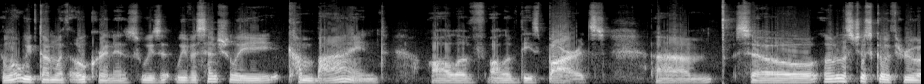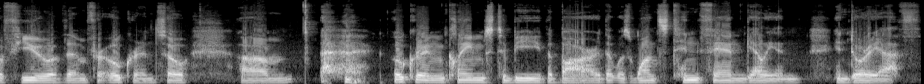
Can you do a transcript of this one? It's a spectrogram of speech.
and what we've done with Okran is we've, we've essentially combined all of all of these bards. Um, so let's just go through a few of them for Okran. So um, claims to be the bard that was once Tinfang Gelion in Doriath.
